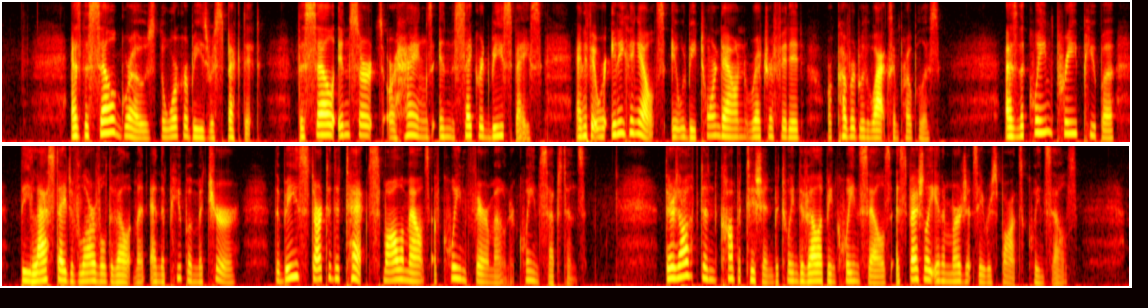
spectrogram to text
As the cell grows, the worker bees respect it the cell inserts or hangs in the sacred bee space, and if it were anything else, it would be torn down, retrofitted, or covered with wax and propolis. As the queen pre-pupa, the last stage of larval development, and the pupa mature, the bees start to detect small amounts of queen pheromone or queen substance. There's often competition between developing queen cells, especially in emergency response queen cells.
